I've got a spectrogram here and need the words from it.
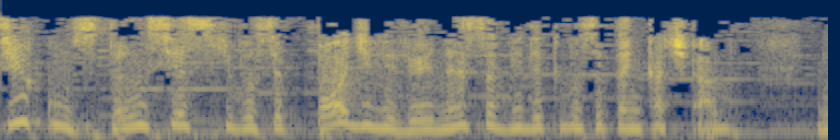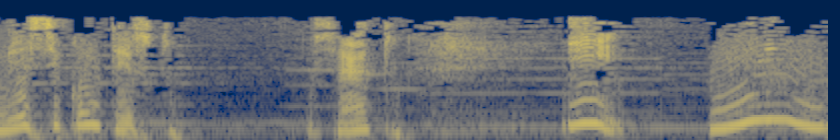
circunstâncias que você pode viver nessa vida que você está encaixado, nesse contexto, tá certo? E hum,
